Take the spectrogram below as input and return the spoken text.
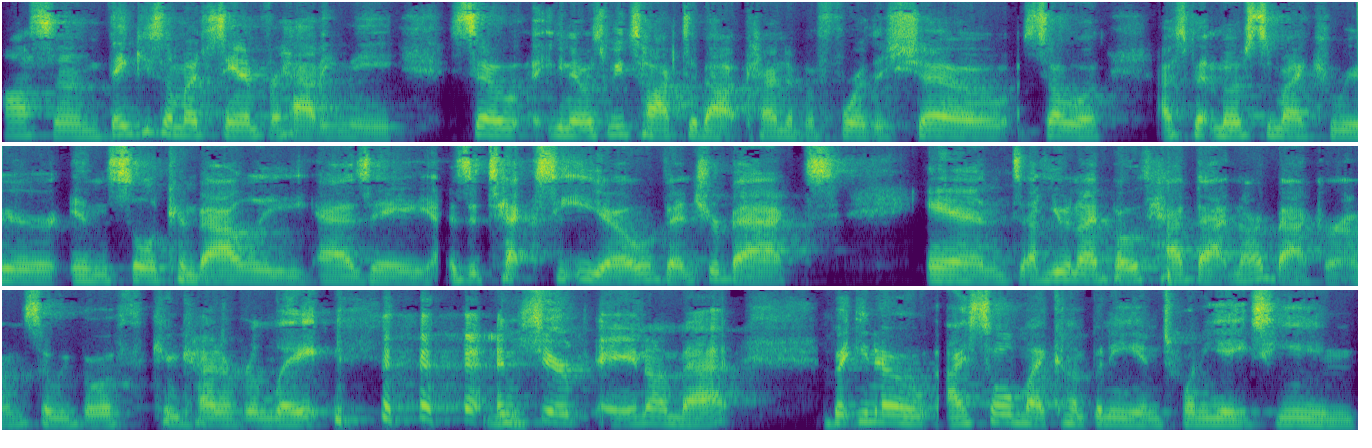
Awesome. Thank you so much, Sam, for having me. So, you know, as we talked about kind of before the show, so I spent most of my career in Silicon Valley as a as a tech CEO, venture backed. And uh, you and I both have that in our background. So we both can kind of relate and share pain on that. But, you know, I sold my company in 2018.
